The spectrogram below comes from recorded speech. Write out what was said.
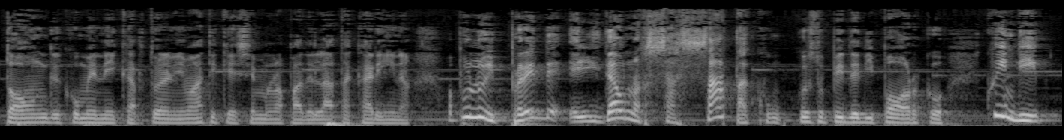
Tong come nei cartoni animati che sembra una padellata carina, ma poi lui prende e gli dà una sassata con questo piede di porco. Quindi,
